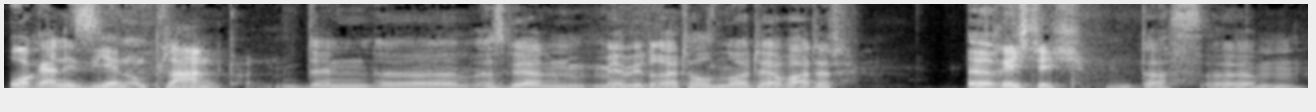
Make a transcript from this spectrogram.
organisieren und planen können. Denn äh, es werden mehr wie 3000 Leute erwartet. Äh, richtig, Das, ähm,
